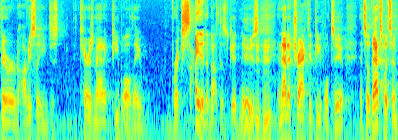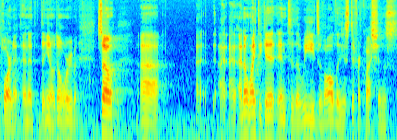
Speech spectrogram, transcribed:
they were obviously just charismatic people. They were excited about this good news, and that attracted people too. And so that's what's important. And it, you know, don't worry about. So. Uh, I, I, I don't like to get into the weeds of all these different questions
